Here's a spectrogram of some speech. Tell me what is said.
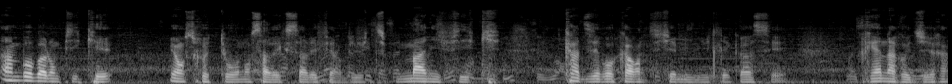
un beau ballon piqué. Et on se retourne. On savait que ça allait faire but. Magnifique. 4-0 40e minute, les gars, c'est rien à redire.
